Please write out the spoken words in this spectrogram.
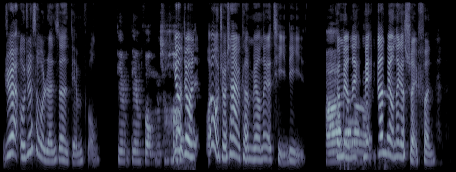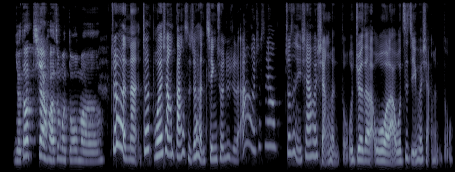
我觉得我觉得是我人生的巅峰，巅巅峰，因为我。就因为我觉得现在可能没有那个体力，啊、跟没有那没跟没有那个水分，有到下滑这么多吗？就很难，就不会像当时就很青春，就觉得啊，我就是要，就是你现在会想很多，我觉得我啦，我自己会想很多，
